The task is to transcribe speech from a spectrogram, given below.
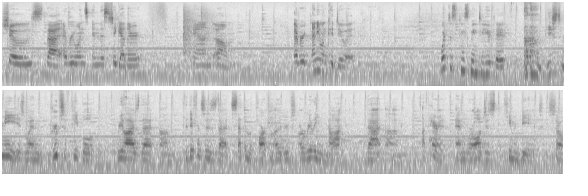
shows that everyone's in this together and um, every, anyone could do it. What does peace mean to you, Cade? peace to me is when groups of people realize that um, the differences that set them apart from other groups are really not that um, apparent and we're all just human beings. So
